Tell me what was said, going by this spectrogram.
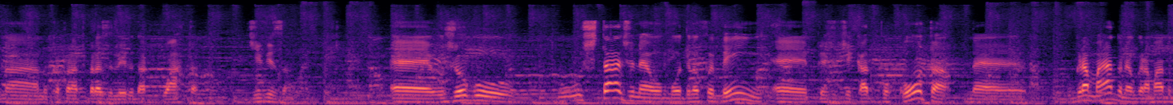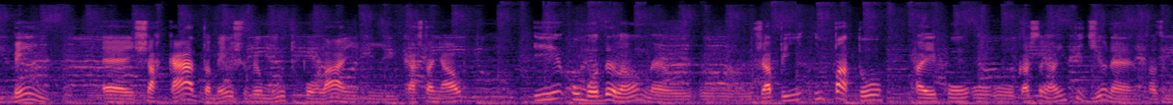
na, no Campeonato Brasileiro da quarta divisão. É, o jogo o estádio, né, o modelo foi bem é, prejudicado por conta né, do gramado, né, o gramado bem é, encharcado também, choveu muito por lá em, em Castanhal. E o modelão, né, o, o Japim empatou aí com o, o Castanhal, impediu, né, fazendo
